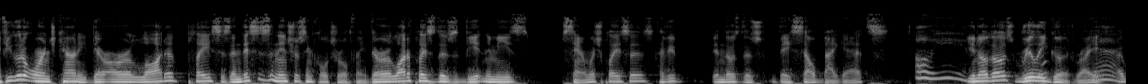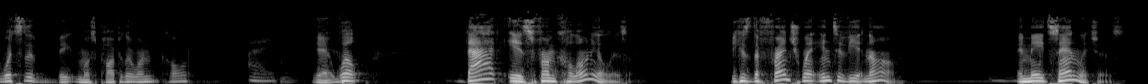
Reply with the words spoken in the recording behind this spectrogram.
If you go to Orange County, there are a lot of places, and this is an interesting cultural thing. There are a lot of places. There's Vietnamese sandwich places. Have you been those? There's they sell baguettes. Oh yeah. You know those? Really good, right? Yeah. Uh, What's the big, most popular one called? I have no Yeah. Well, that is from colonialism because the French went into Vietnam and made sandwiches.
